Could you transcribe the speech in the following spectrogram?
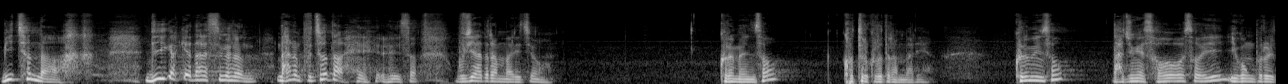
미쳤나? 네가 깨달았으면 나는 부처다. 이러면서 무시하더란 말이죠. 그러면서 겉으로 그러더란 말이에요. 그러면서 나중에 서서히 이 공부를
